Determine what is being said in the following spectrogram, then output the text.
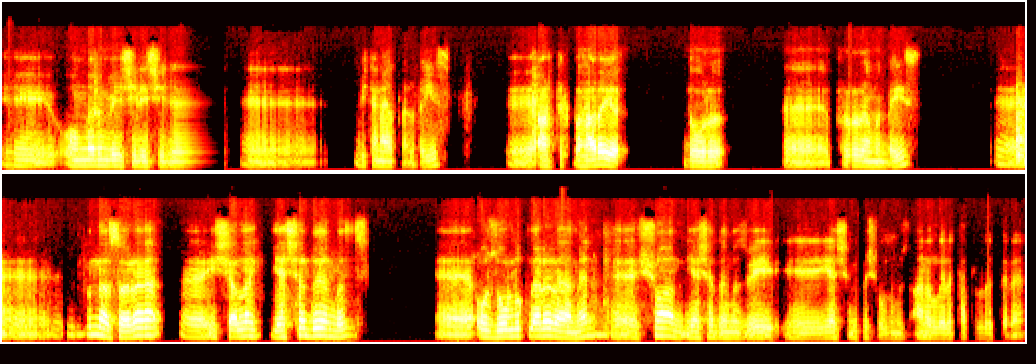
Ee, onların vesilesiyle e, biten hayatlardayız. E, artık bahara doğru e, programındayız. E, bundan sonra e, inşallah yaşadığımız e, o zorluklara rağmen e, şu an yaşadığımız ve e, yaşamış olduğumuz anıları, tatlılıkları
